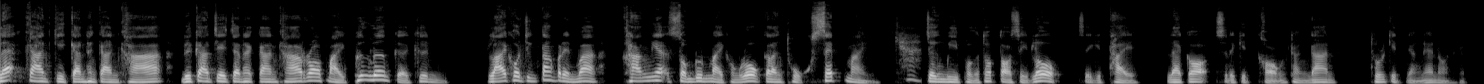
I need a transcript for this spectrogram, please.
และการกีดกันทางการค้า หรือการเจรจาทางการค้ารอบใหม่เพิ่งเริ่มเกิดขึ้น หลายคนจึงตั้งประเด็นว่าครั้งเนี้ยสมดุลใหม่ของโลกกำลังถูกเซตใหม่ ค่ะ จึงมีผลกระทบต่อเศรษฐกิจโลก เศรษฐกิจไทย และก็เศรษฐกิจของทางด้านธุรกิจอย่างแน่นอนครับ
